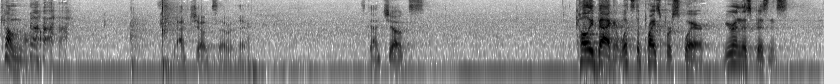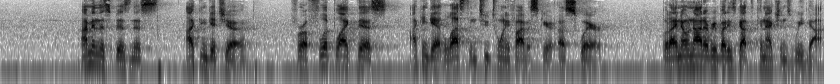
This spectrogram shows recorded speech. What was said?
Come on. He's got jokes over there. He's got jokes. Cully Baggett, what's the price per square? You're in this business. I'm in this business. I can get you, for a flip like this, I can get less than 225 a, a square. But I know not everybody's got the connections we got.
